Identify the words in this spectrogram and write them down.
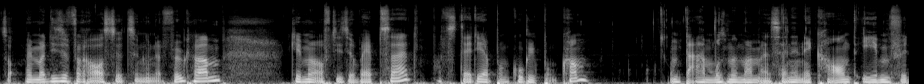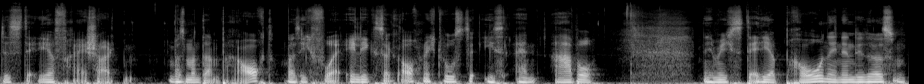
So, wenn wir diese Voraussetzungen erfüllt haben, gehen wir auf diese Website, auf stadia.google.com und da muss man mal seinen Account eben für das Stadia freischalten. Was man dann braucht, was ich vorher ehrlich gesagt auch nicht wusste, ist ein Abo. Nämlich Stadia Pro nennen die das und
